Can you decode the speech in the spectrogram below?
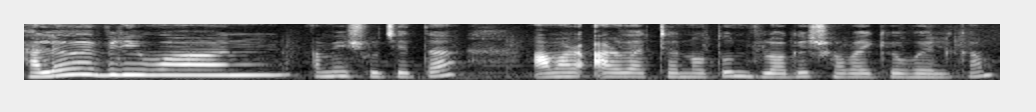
Hello everyone আমি সুচেতা। আমার আরও একটা নতুন ভ্লগে সবাইকে ওয়েলকাম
